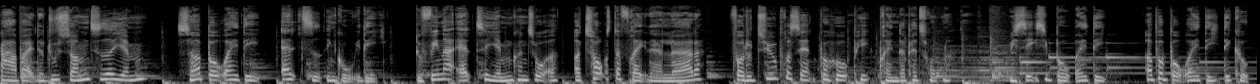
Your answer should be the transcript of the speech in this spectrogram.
Arbejder du sommetider hjemme? Så er Bog og ID altid en god idé. Du finder alt til hjemmekontoret, og torsdag, fredag og lørdag får du 20% på HP printerpatroner. Vi ses i Bog og ID og på Bog og ID.dk.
